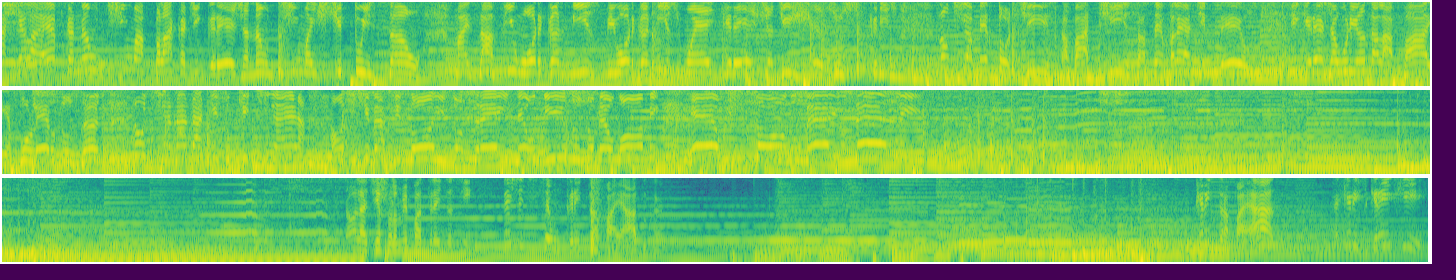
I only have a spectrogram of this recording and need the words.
Naquela época não tinha uma placa de igreja, não tinha uma instituição, mas havia um organismo, e o organismo é a igreja de Jesus Cristo. Não tinha metodista, batista, Assembleia de Deus, igreja Urianda Lapaia, Puleiro dos Anjos, não tinha nada disso. O que tinha era onde tivesse dois ou três reunidos o meu nome, eu estou no meio dele. Uma olhadinha pelo menos para três assim. Deixa de ser um crente atrapalhado, cara. atrapalhado é aqueles crentes que.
